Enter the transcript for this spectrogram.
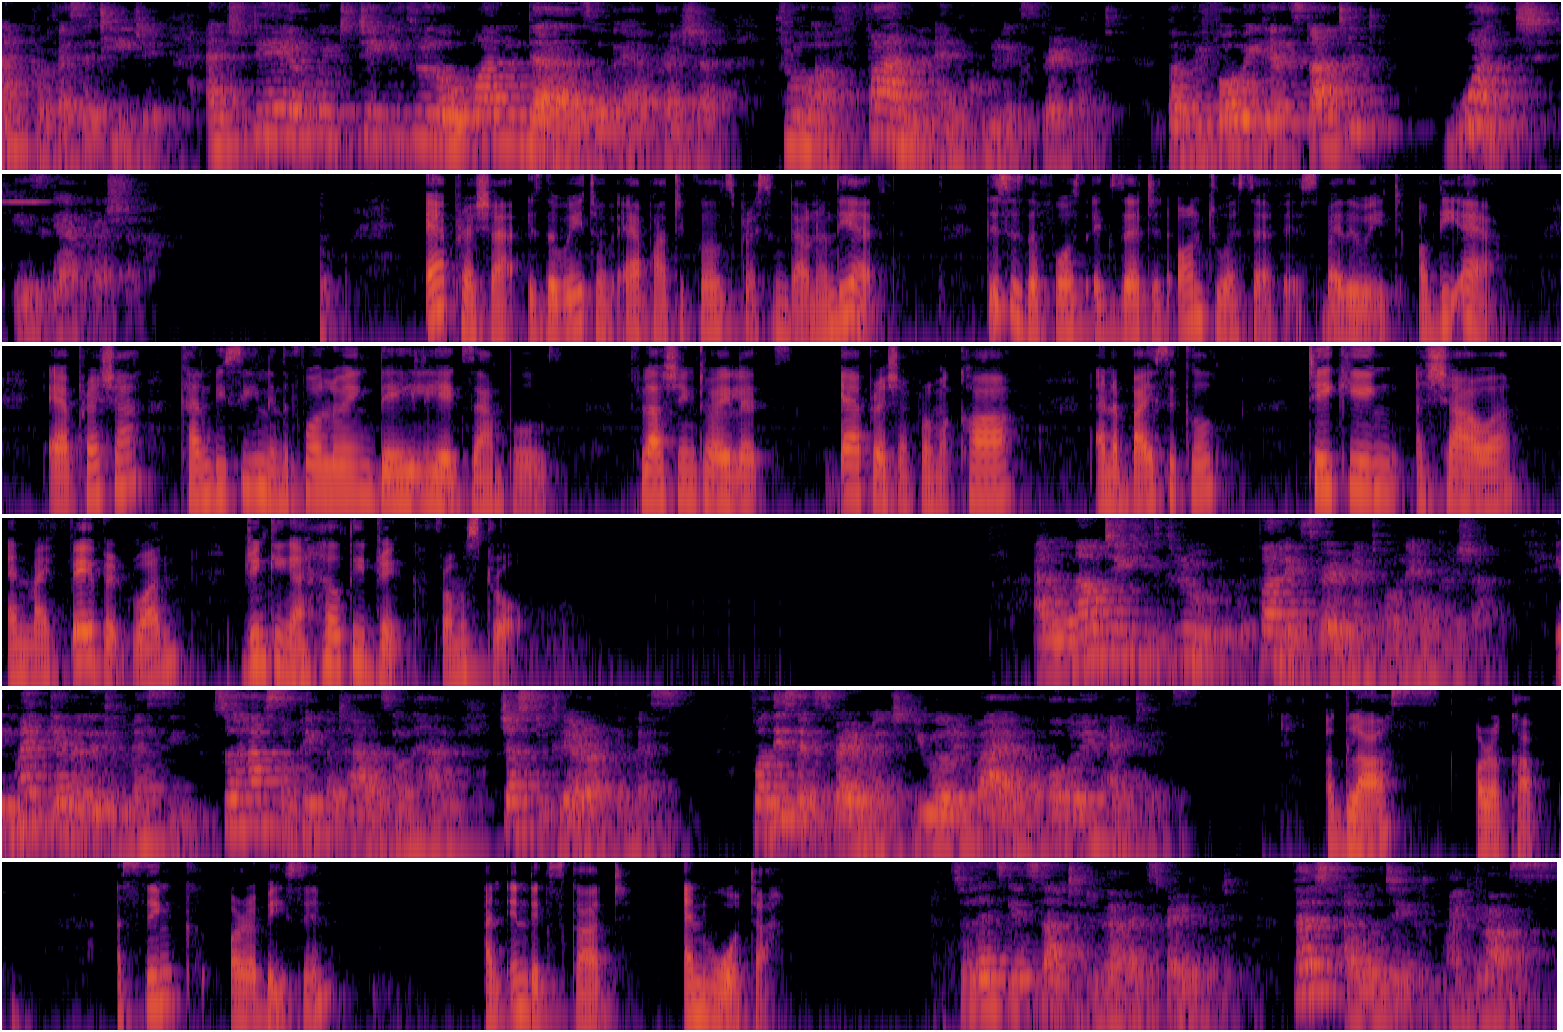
TJ, and today I'm going to take you through the wonders of air pressure through a fun and cool experiment. But before we get started, what is air pressure? Air pressure is the weight of air particles pressing down on the earth. This is the force exerted onto a surface by the weight of the air. Air pressure can be seen in the following daily examples flushing toilets, air pressure from a car and a bicycle, taking a shower, and my favorite one, drinking a healthy drink from a straw. I will now take you through the fun experiment on air pressure. It might get a little messy, so have some paper towels on hand just to clear up the mess. For this experiment, you will require the following items. A glass or a cup, a sink or a basin, an index card, and water. So let's get started with our experiment. First, I will take my glass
